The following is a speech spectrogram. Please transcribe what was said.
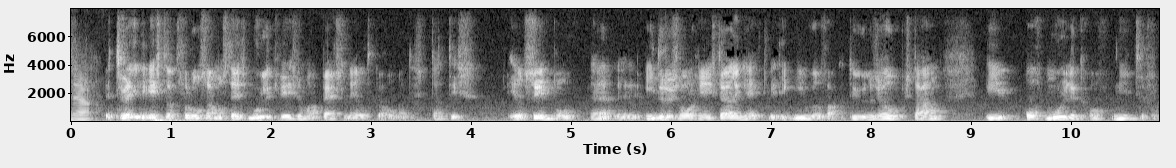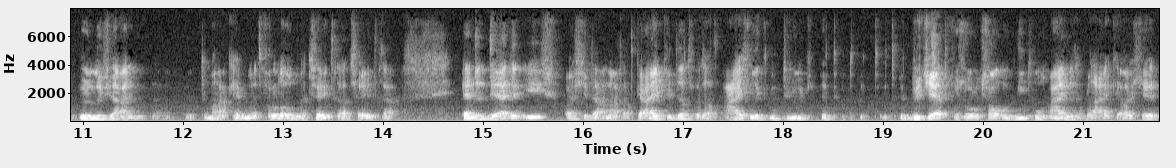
Ja. Het tweede is dat het voor ons allemaal steeds moeilijker is om aan personeel te komen. Dus dat is heel simpel. Hè? iedere zorginstelling heeft, weet ik niet hoeveel vacatures openstaan, die of moeilijk of niet te vervullen zijn, te maken hebben met verloop, et cetera, et cetera. En het derde is, als je daarnaar gaat kijken, dat we dat eigenlijk natuurlijk, het, het, het, het, budget voor zorg zal ook niet oneindig blijken als je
